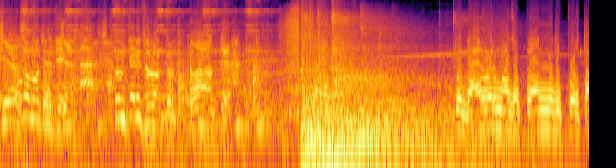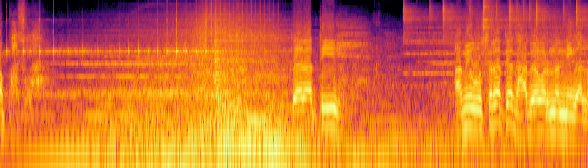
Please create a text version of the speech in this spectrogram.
Cheers, बघा मग तुमची. cheers. हा? तुमच्यानी सुरुवात करतो ओके तो ड्रायव्हर माझ्या प्लॅनमध्ये पुरता फसला त्या रात्री आम्ही उसरा त्या धाब्यावरनं निघालो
